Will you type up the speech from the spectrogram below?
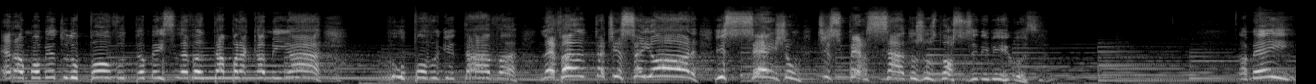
era o momento do povo também se levantar para caminhar, o povo gritava: Levanta-te, Senhor, e sejam dispersados os nossos inimigos. Amém?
